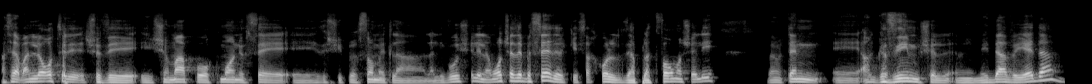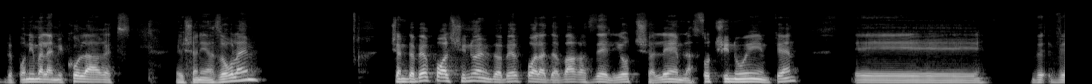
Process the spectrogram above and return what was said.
עכשיו, אני לא רוצה שזה יישמע פה כמו אני עושה אה, איזושהי פרסומת לליווי שלי, למרות שזה בסדר, כי סך הכל זה הפלטפורמה שלי, ואני נותן אה, ארגזים של מידע וידע, ופונים אליי מכל הארץ אה, שאני אעזור להם. כשאני מדבר פה על שינוי, אני מדבר פה על הדבר הזה, להיות שלם, לעשות שינויים, כן? ו- ו-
